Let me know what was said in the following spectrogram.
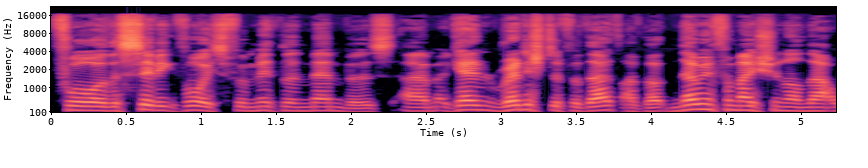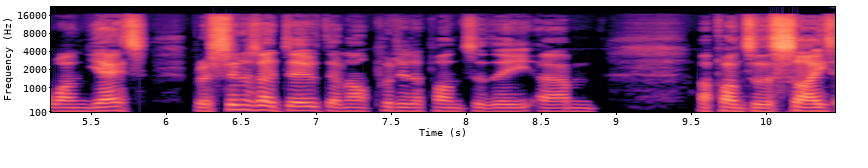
for the Civic Voice for Midland members. Um, again, register for that. I've got no information on that one yet, but as soon as I do, then I'll put it up onto the um, up onto the site,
